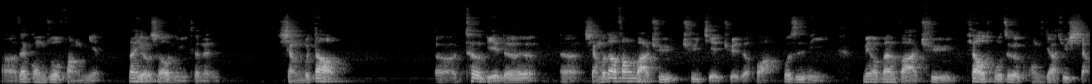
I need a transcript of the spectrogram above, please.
呃，在工作方面，那有时候你可能想不到，呃，特别的，呃，想不到方法去去解决的话，或是你没有办法去跳脱这个框架去想，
